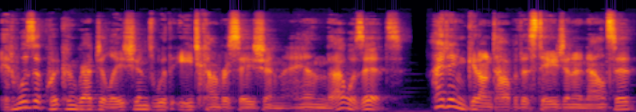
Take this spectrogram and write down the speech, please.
It was a quick congratulations with each conversation, and that was it. I didn't get on top of the stage and announce it.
